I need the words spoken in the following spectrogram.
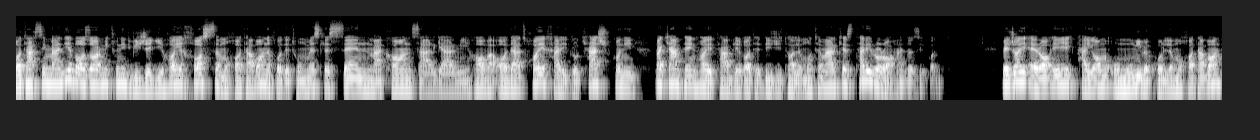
با تقسیم بندی بازار می‌تونید ویژگی های خاص مخاطبان خودتون مثل سن، مکان، سرگرمی ها و عادت های خرید رو کشف کنید و کمپین های تبلیغات دیجیتال متمرکز تری رو راه اندازی کنید. به جای ارائه یک پیام عمومی به کل مخاطبان،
